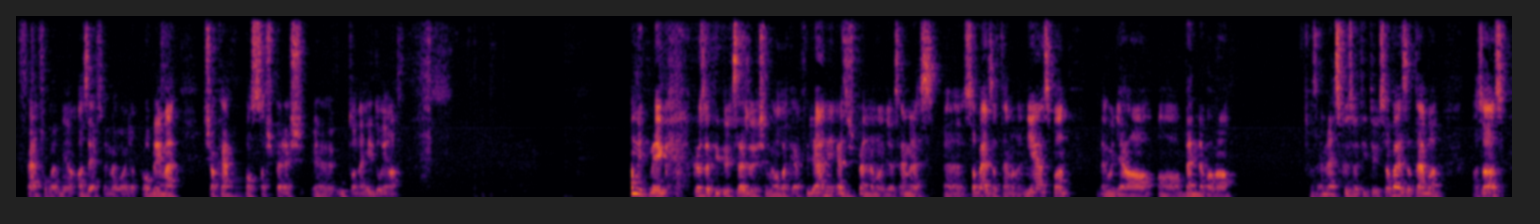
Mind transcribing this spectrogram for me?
felfogadnia azért, hogy megoldja a problémát, és akár hosszas peres úton elinduljanak. Amit még közvetítő szerződésen oda kell figyelni, ez is benne van ugye az MLS szabályzatában, a NIAS-ban, meg ugye a, a, benne van a, az MLS közvetítői szabályzatában, az az,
